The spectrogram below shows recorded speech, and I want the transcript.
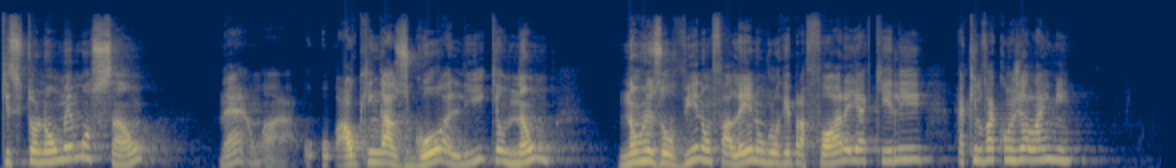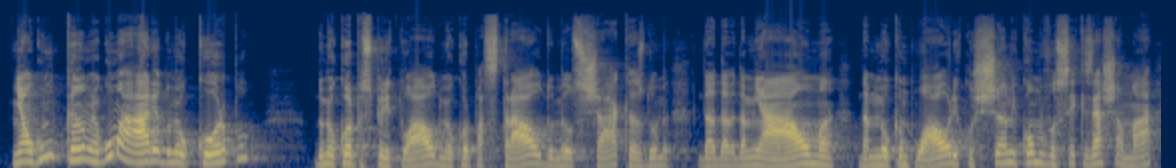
que se tornou uma emoção né? Uma, algo que engasgou ali que eu não não resolvi, não falei, não coloquei para fora e aquele aquilo vai congelar em mim. Em algum campo, em alguma área do meu corpo, do meu corpo espiritual, do meu corpo astral, dos meus chakras, do, da, da, da minha alma, do meu campo áurico, chame como você quiser chamar,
